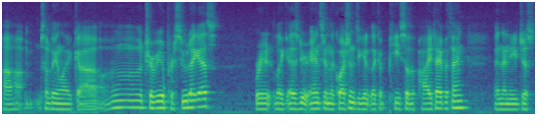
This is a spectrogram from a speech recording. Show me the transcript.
Um, something like uh, uh, trivia pursuit i guess where like as you're answering the questions you get like a piece of the pie type of thing and then you just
